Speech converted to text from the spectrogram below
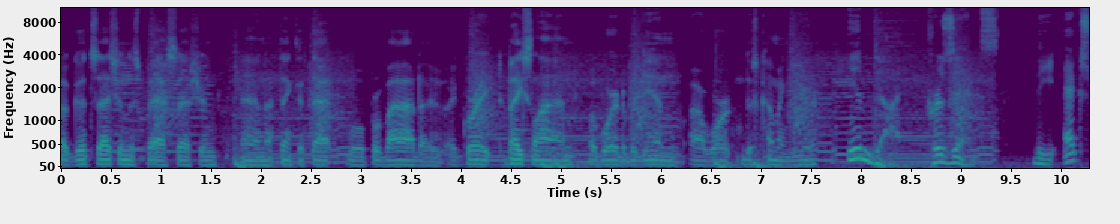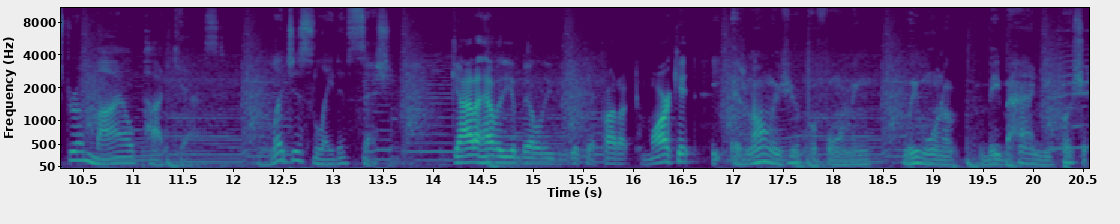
a good session this past session, and I think that that will provide a, a great baseline of where to begin our work this coming year. MDOT presents the Extra Mile Podcast Legislative Session. Got to have the ability to get that product to market. As long as you're performing, we want to be behind you pushing.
